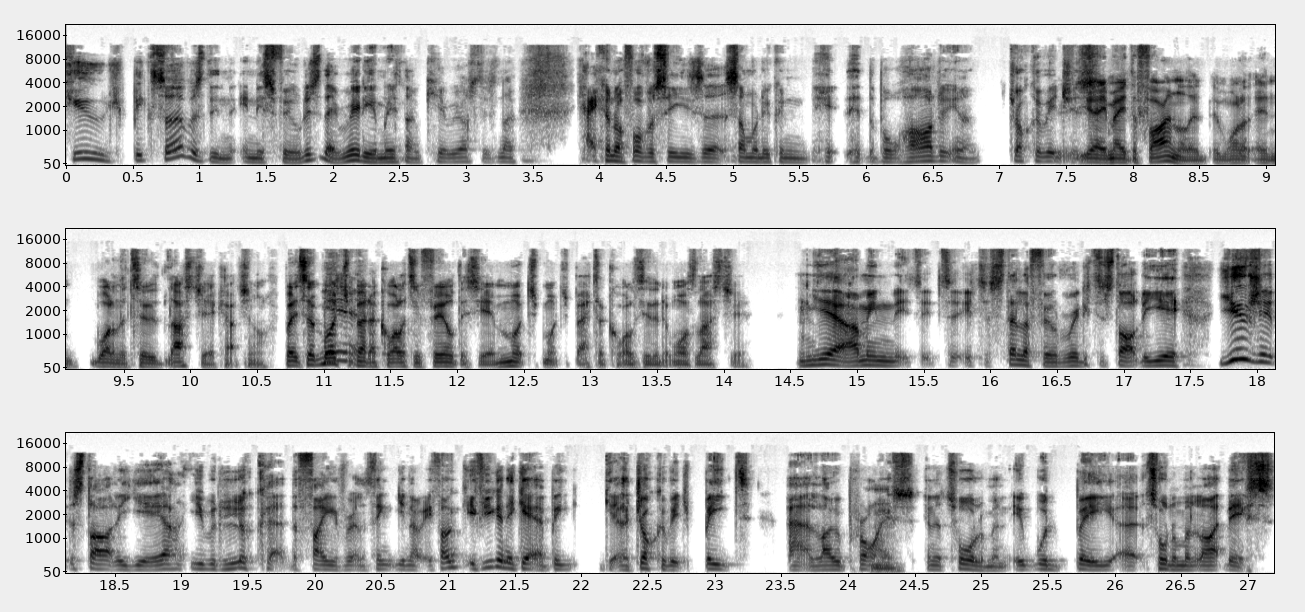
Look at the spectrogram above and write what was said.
huge big servers in in this field, is there? Really, I mean, there's no Kyrgios, there's no Khachanov. Obviously, is uh, someone who can hit hit the ball hard. You know, Djokovic is. Yeah, he made the final in one of, in one of the two last year, Khachanov. But it's a much yeah. better quality field this year, much much better quality than it was last year. Yeah, I mean it's it's a, it's a stellar field really to start the year. Usually at the start of the year, you would look at the favourite and think, you know, if if you're going to get a big get a Djokovic beat at a low mm. price mm. in a tournament, it would be a tournament like this.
